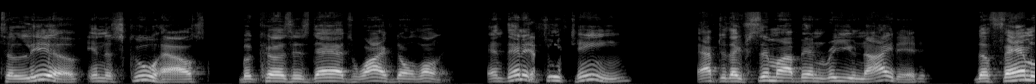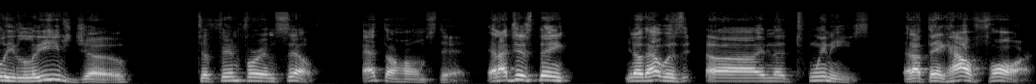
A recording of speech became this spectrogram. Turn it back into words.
to live in the schoolhouse because his dad's wife don't want it. And then at 15, after they've semi been reunited, the family leaves Joe to fend for himself at the homestead. And I just think, you know, that was uh, in the 20s. And I think how far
